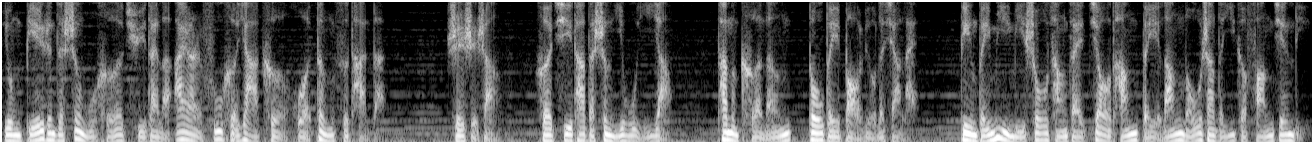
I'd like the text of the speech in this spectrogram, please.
用别人的圣物盒取代了埃尔夫赫亚克或邓斯坦的。事实上，和其他的圣遗物一样，他们可能都被保留了下来，并被秘密收藏在教堂北廊楼上的一个房间里。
